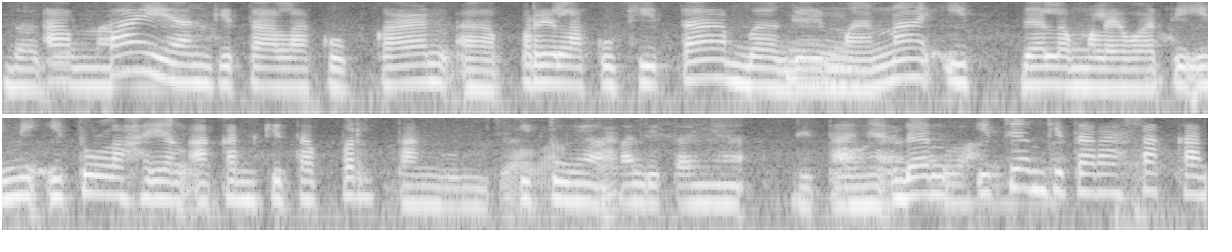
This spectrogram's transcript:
Bagaimana? apa yang kita lakukan, eh, perilaku kita, bagaimana Hmm. it- dalam melewati ini, itulah yang akan kita pertanggungjawabkan. itu yang akan ditanya. ditanya. oleh Dan Allah itu yang kita rasakan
